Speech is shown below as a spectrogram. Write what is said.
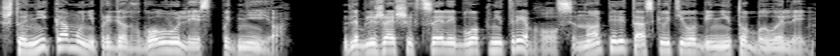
что никому не придет в голову лезть под нее. Для ближайших целей блок не требовался, но перетаскивать его Бенито было лень.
